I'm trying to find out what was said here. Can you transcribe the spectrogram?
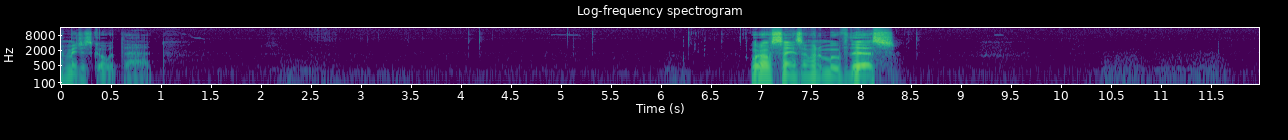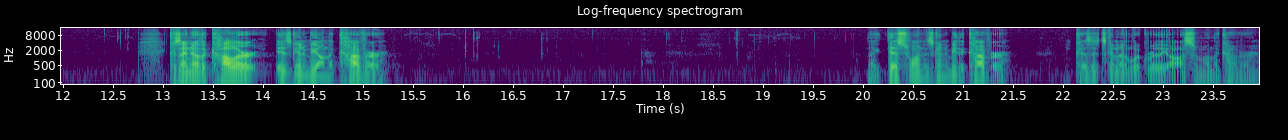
I may just go with that. What I was saying is I'm going to move this. Because I know the color is going to be on the cover. Like this one is going to be the cover because it's going to look really awesome on the cover.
